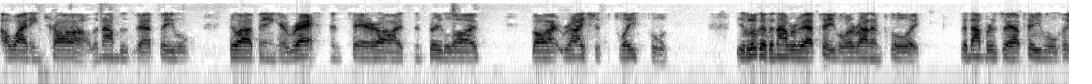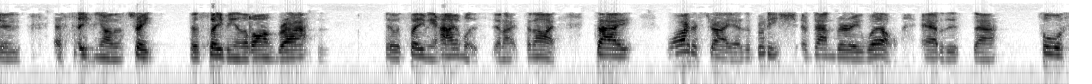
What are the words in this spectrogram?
awaiting trial, the numbers of our people who are being harassed and terrorised and brutalised by racist police forces. You look at the number of our people who are unemployed, the number of our people who are sleeping on the streets, who are sleeping in the long grasses, who are sleeping homeless you know, tonight. So, white Australia, the British have done very well out of this uh, forced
